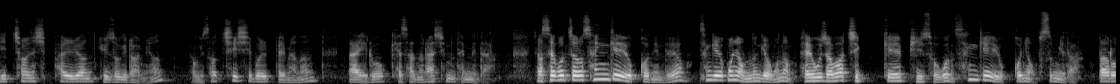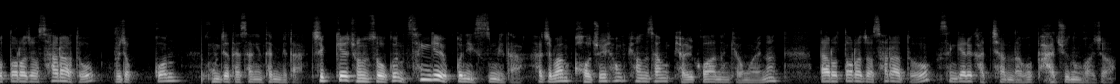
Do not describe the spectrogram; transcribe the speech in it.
2018년 귀속이라면 여기서 70을 빼면은 나이로 계산을 하시면 됩니다. 자, 세 번째로 생계 요건인데요. 생계 요건이 없는 경우는 배우자와 직계 비속은 생계 요건이 없습니다. 따로 떨어져 살아도 무조건 공제 대상이 됩니다. 직계 존속은 생계 요건이 있습니다. 하지만 거주 형편상 별거하는 경우에는 따로 떨어져 살아도 생계를 같이 한다고 봐주는 거죠.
